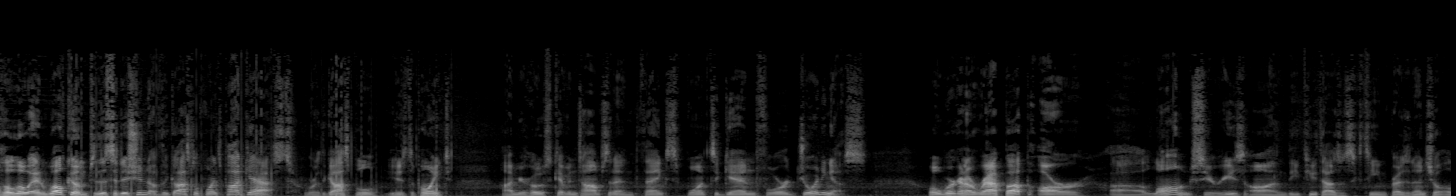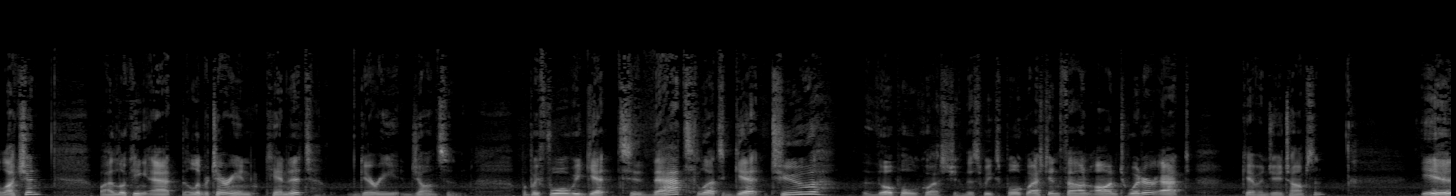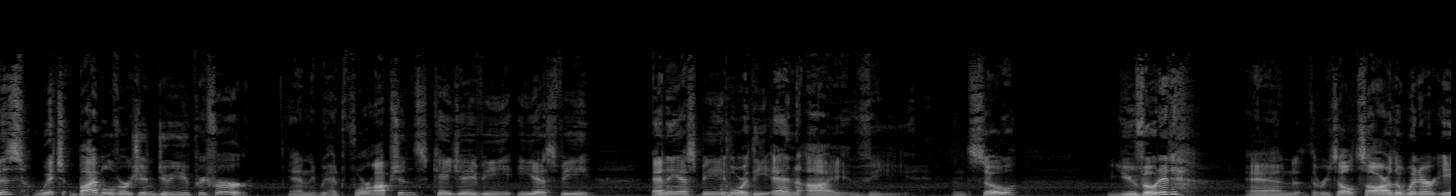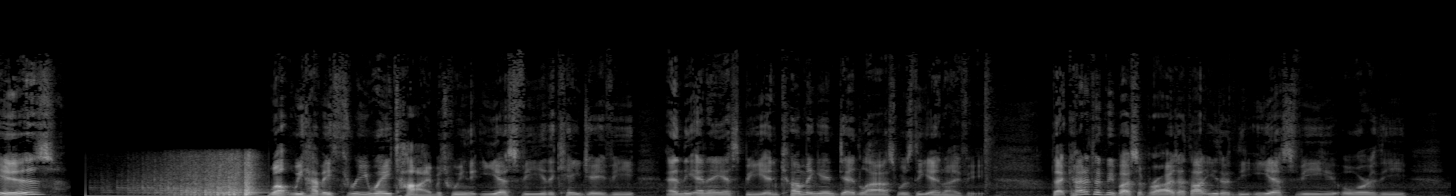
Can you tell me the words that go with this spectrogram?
Well, hello and welcome to this edition of the Gospel Points Podcast, where the gospel is the point. I'm your host, Kevin Thompson, and thanks once again for joining us. Well, we're going to wrap up our uh, long series on the 2016 presidential election by looking at the Libertarian candidate, Gary Johnson. But before we get to that, let's get to the poll question. This week's poll question found on Twitter at Kevin J. Thompson is which Bible version do you prefer? And we had four options KJV, ESV, NASB, or the NIV. And so you voted, and the results are the winner is. Well, we have a three way tie between the ESV, the KJV, and the NASB, and coming in dead last was the NIV. That kind of took me by surprise. I thought either the ESV or the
